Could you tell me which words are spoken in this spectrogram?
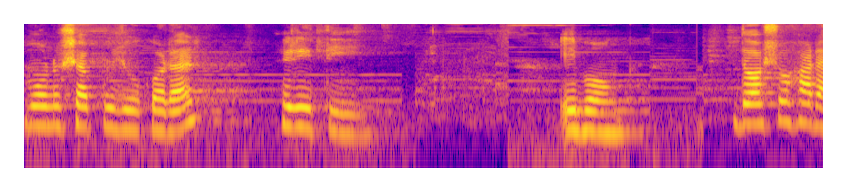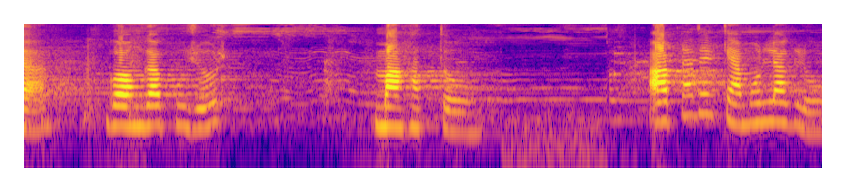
মনসা পুজো করার রীতি। এবং দশহারা গঙ্গা পুজোর মাহাত্ম। আপনাদের কেমন লাগল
